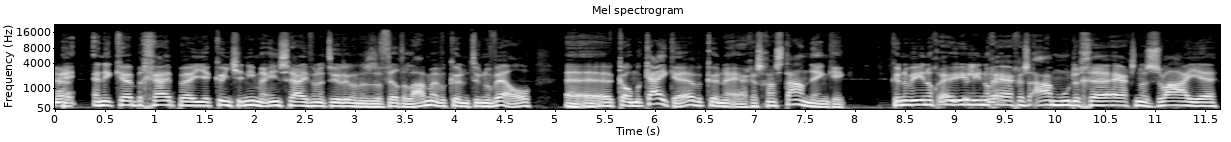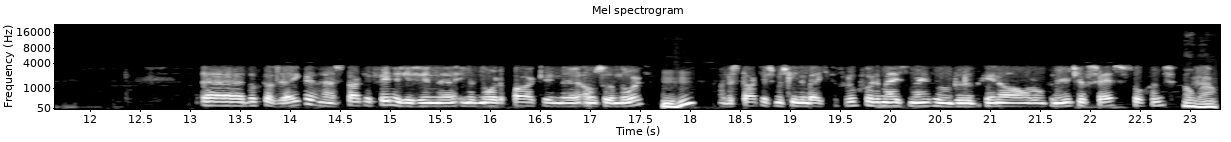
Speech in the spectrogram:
Ja. Hey, en ik uh, begrijp, uh, je kunt je niet meer inschrijven natuurlijk, want dat is veel te laat. Maar we kunnen natuurlijk nog wel uh, komen kijken. We kunnen ergens gaan staan, denk ik. Kunnen we je nog, jullie nog ergens aanmoedigen, ergens naar zwaaien? dat kan zeker. Nou, start en finish is in, in het Noorderpark in Amsterdam-Noord. Mm -hmm. Maar de start is misschien een beetje te vroeg voor de meeste mensen. Want we beginnen al rond een uurtje of zes, s ochtends. Oh, wow.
